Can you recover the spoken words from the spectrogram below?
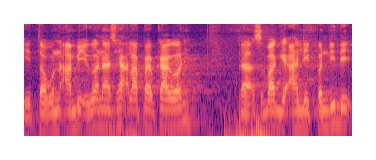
Kita pun ambil juga nasihat lapan perkara ni. Nah, sebagai ahli pendidik.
